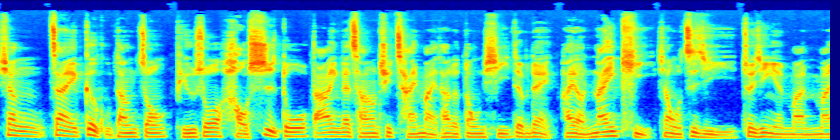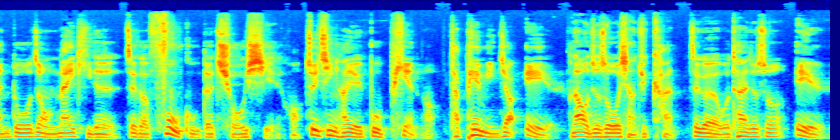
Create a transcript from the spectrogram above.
像在个股当中，比如说好事多，大家应该常常去采买它的东西，对不对？还有 Nike，像我自己最近也蛮蛮多这种 Nike 的这个复古的球鞋哈。最近还有一部片哦，它片名叫 Air，然后我就说我想去看这个，我太太就说 Air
